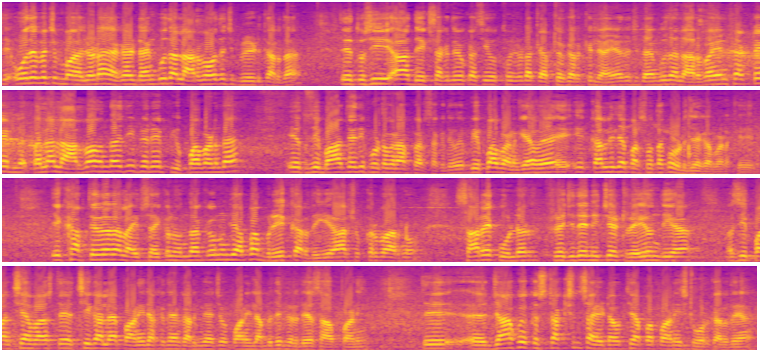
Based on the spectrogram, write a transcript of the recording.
ਤੇ ਉਹਦੇ ਵਿੱਚ ਮ- ਜਿਹੜਾ ਹੈਗਾ ਡੈਂਗੂ ਦਾ ਲਾਰਵਾ ਉਹਦੇ ਵਿੱਚ ਬਰੀਡ ਕਰਦਾ। ਤੇ ਤੁਸੀਂ ਆਹ ਦੇਖ ਸਕਦੇ ਹੋ ਕਿ ਅਸੀਂ ਉੱਥੋਂ ਜਿਹੜਾ ਕੈਪਚਰ ਕਰਕੇ ਲਿਆਏ ਆ ਇਹਦੇ ਵਿੱਚ ਡੈਂਗੂ ਦਾ ਲਾਰਵਾ। ਇਨਫੈਕਟ ਇਹ ਲ- ਪਹਿਲਾਂ ਲਾਰਵਾ ਹੁੰਦਾ ਜੀ ਫਿਰ ਇਹ ਪਿਊਪਾ ਬਣਦਾ। ਇਹ ਤੁਸੀਂ ਬਾਅਦ ਚ ਇਹਦੀ ਫੋਟੋਗ੍ਰਾਫ ਕਰ ਸਕਦੇ ਹੋ। ਇਹ ਪਿਊਪਾ ਬਣ ਗਿਆ ਹੋਇਆ ਇਹ ਕੱਲ ਜਾਂ ਪਰਸੋਂ ਤੱਕ ਉੱਡ ਜਾਏਗਾ ਬਣ ਕੇ ਇੱਕ ਹਫ਼ਤੇ ਦਾ ਦਾ ਲਾਈਫ ਸਾਈਕਲ ਹੁੰਦਾ ਕਿ ਉਹਨੂੰ ਜੇ ਆਪਾਂ ਬ੍ਰੇਕ ਕਰ ਦਈਏ ਹਰ ਸ਼ੁੱਕਰਵਾਰ ਨੂੰ, ਸਾਰੇ ਕੂਲਰ ਫ੍ਰਿਜ ਦੇ ਨੀਚੇ ਟਰੇ ਹੁੰਦੀ ਆ, ਅਸੀਂ ਪੰਛੀਆਂ ਵਾਸਤੇ ਅੱਛੀ ਗੱਲ ਹੈ, ਪਾਣੀ ਰੱਖਦੇ ਆ ਗਰਮੀਆਂ 'ਚ, ਉਹ ਪਾਣੀ ਲੱਭਦੇ ਫਿਰਦੇ ਆ ਸਾਫ਼ ਪਾਣੀ। ਤੇ ਜਾਂ ਕੋਈ ਕੰਸਟਰਕਸ਼ਨ ਸਾਈਟ ਆ, ਉੱਥੇ ਆਪਾਂ ਪਾਣੀ ਸਟੋਰ ਕਰਦੇ ਆ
